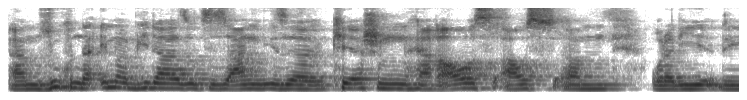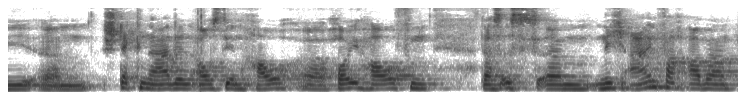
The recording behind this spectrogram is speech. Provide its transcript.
ähm, suchen da immer wieder sozusagen diese Kirschen heraus aus ähm, oder die, die ähm, Stecknadeln aus den Hau, äh, Heuhaufen. Das ist ähm, nicht einfach, aber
